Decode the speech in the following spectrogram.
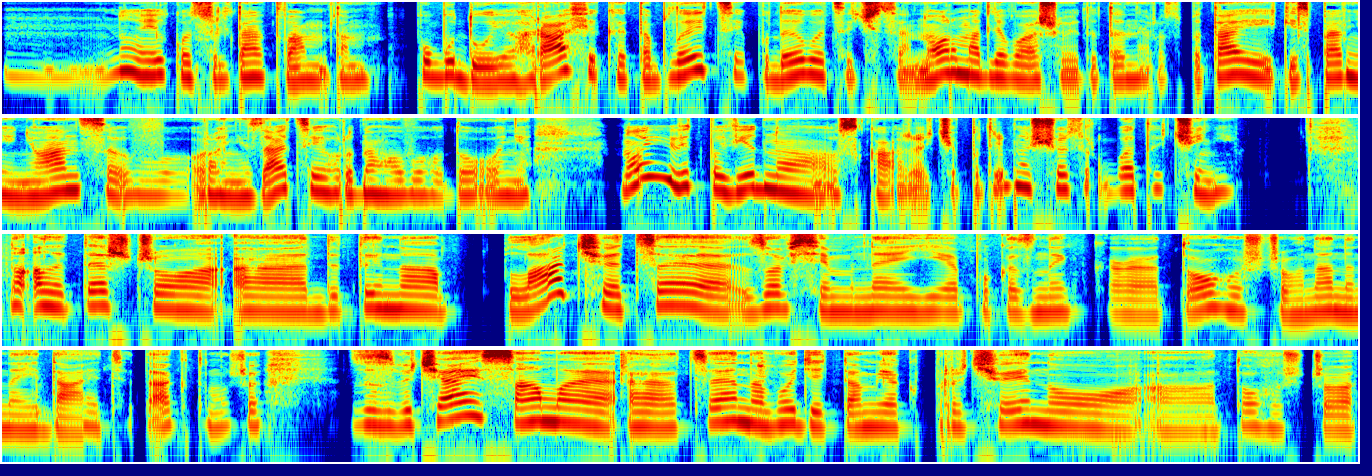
Ну і консультант вам там побудує графіки, таблиці, подивиться, чи це норма для вашої дитини, розпитає якісь певні нюанси в організації грудного вигодовування. Ну і відповідно скаже, чи потрібно щось робити, чи ні. Ну, але те, що е, дитина плаче, це зовсім не є показник е, того, що вона не наїдається, так тому що зазвичай саме е, це наводять там як причину е, того, що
